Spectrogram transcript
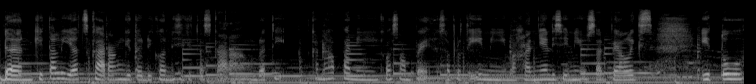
Dan kita lihat sekarang gitu di kondisi kita sekarang. Berarti kenapa nih kok sampai seperti ini? Makanya di sini Ustadz Felix itu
